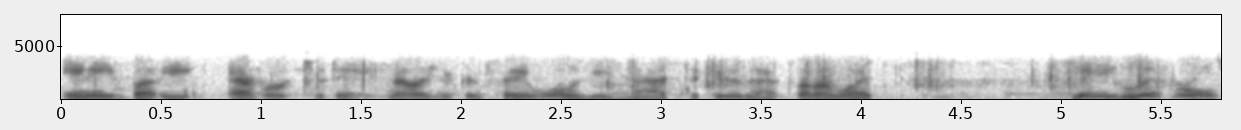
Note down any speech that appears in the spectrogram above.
anybody ever today. Now you can say, well, he had to do that, but I'm like, hey, liberals,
